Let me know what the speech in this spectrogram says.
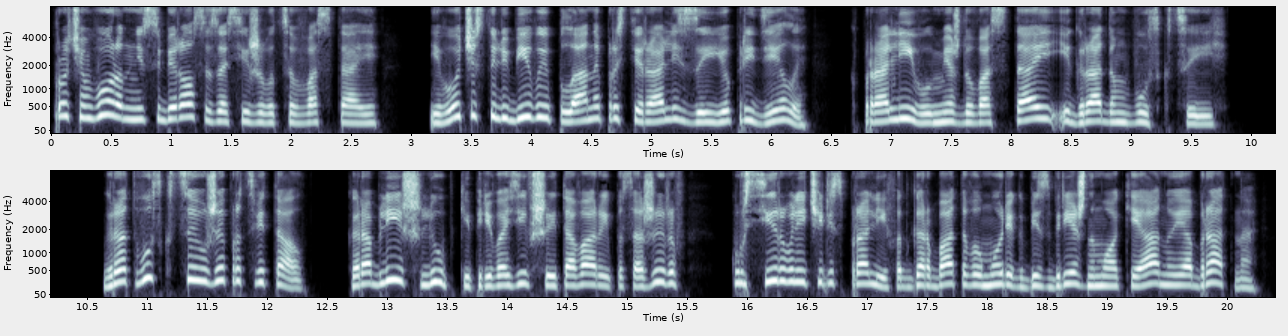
Впрочем, ворон не собирался засиживаться в Вастае. Его честолюбивые планы простирались за ее пределы, к проливу между Вастаей и градом Вускцией. Град Вускции уже процветал. Корабли и шлюпки, перевозившие товары и пассажиров, курсировали через пролив от Горбатого моря к безбрежному океану и обратно –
